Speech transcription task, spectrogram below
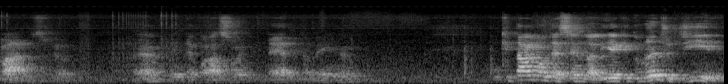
claros. Né? Tem decorações de teto também, né? O que está acontecendo ali é que durante o dia,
